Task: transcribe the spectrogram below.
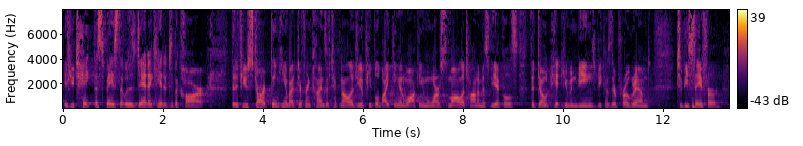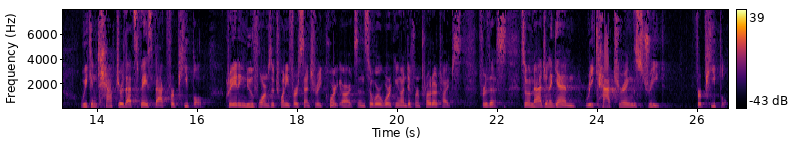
if you take the space that was dedicated to the car, that if you start thinking about different kinds of technology of people biking and walking more, small autonomous vehicles that don't hit human beings because they're programmed to be safer, we can capture that space back for people, creating new forms of 21st century courtyards. And so we're working on different prototypes for this. So imagine again recapturing the street for people.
